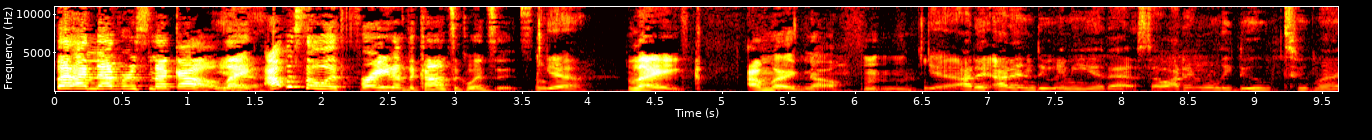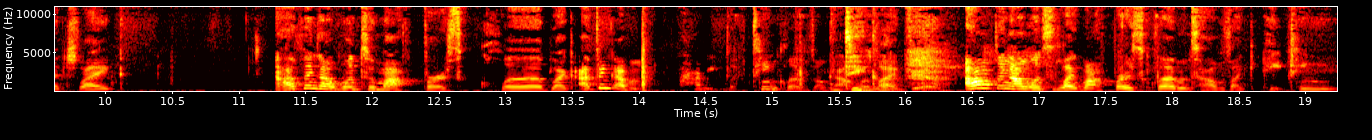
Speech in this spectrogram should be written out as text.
But I never snuck out. Like I was so afraid of the consequences. Yeah, Like I'm like no. Mm-mm. yeah. I didn't. I didn't do any of that. So I didn't really do too much. Like, I think I went to my first club. Like, I think I'm probably like teen clubs don't count. Teen but, like, clubs, yeah. I don't think I went to like my first club until I was like 18.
